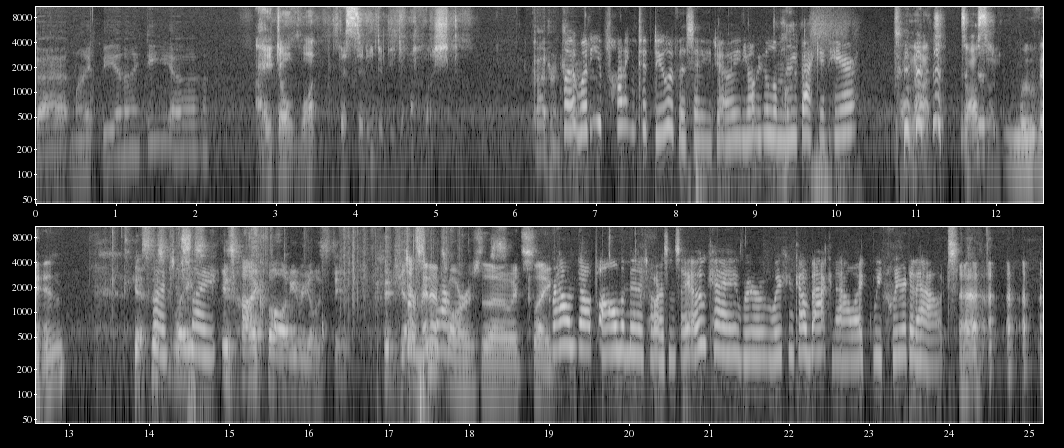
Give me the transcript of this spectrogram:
That might be an idea. I don't want the city to be demolished. Cadron What, what are you planning to do with the city, Joey? Do you want people to move back in here? Why not? It's awesome. Just move in. Yes, Well, this just place like- is high quality real estate. Good For minotaurs, though, it's like Round up all the minotaurs and say, "Okay, we're we can come back now. Like we cleared it out."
